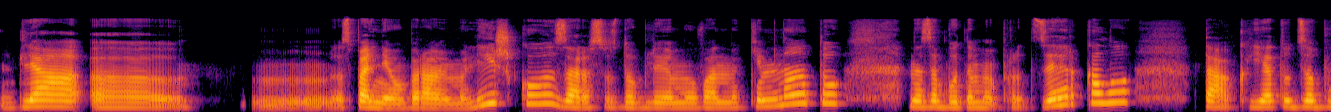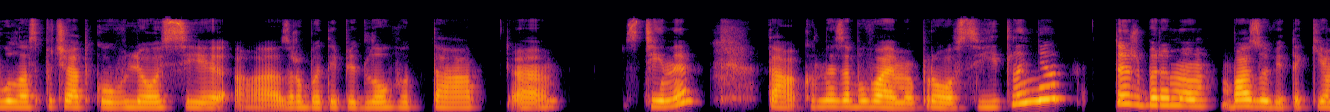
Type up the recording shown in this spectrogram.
для спальні обираємо ліжко, зараз оздоблюємо ванну кімнату, не забудемо про дзеркало. Так, я тут забула спочатку в льосі а, зробити підлогу та е, стіни. Так, не забуваємо про освітлення. Теж беремо базові такі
